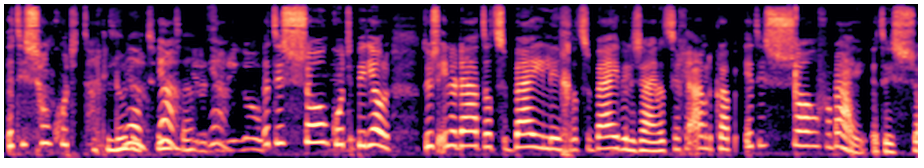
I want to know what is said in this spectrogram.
Het is zo'n korte tijd. Lulu, Ja. 20. Ja, dat. Het is zo'n korte periode. Dus inderdaad, dat ze bij je liggen, dat ze bij je willen zijn. Dat zeg je aan de krap. Het is zo voorbij. Het is zo...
